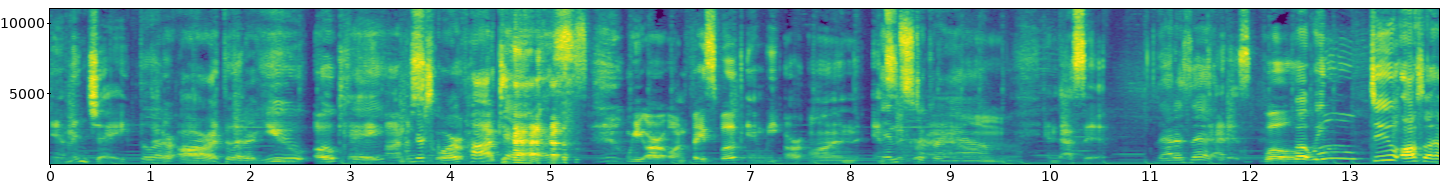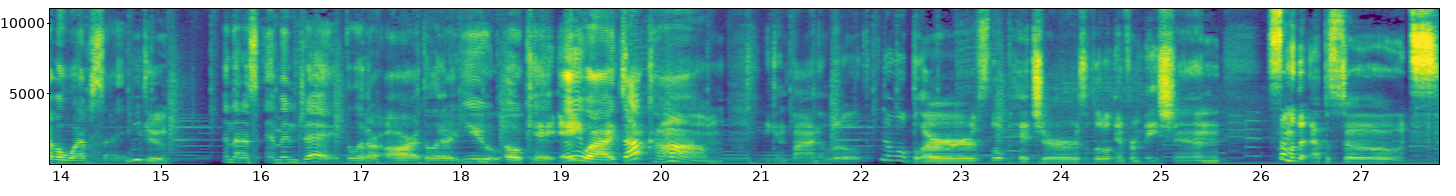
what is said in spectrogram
M and J, The letter R, the letter U, underscore underscore podcast. we are on Facebook and we are on Instagram, Instagram. and that's it. That is it. That is well, But we well, do also have a website, we do. And that is MNJ, the letter R, the letter U, O K A Y dot com. You can find a little, you know, little blurs, little pictures, a little information, some of the episodes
